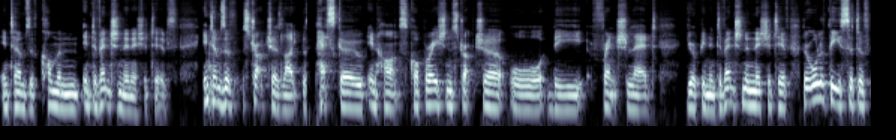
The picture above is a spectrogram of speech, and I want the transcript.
in terms of common intervention initiatives, in terms of structures like the PESCO enhanced cooperation structure or the French led European Intervention Initiative. There are all of these sort of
